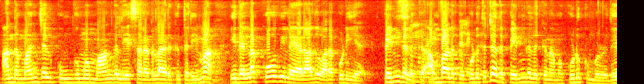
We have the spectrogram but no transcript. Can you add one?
அந்த மஞ்சள் குங்குமம் மாங்கல்ய சரடெல்லாம் இருக்கு தெரியுமா? இதெல்லாம் கோவில யாராவது வரக்கூடிய பெண்களுக்கு அம்பாளுக்கு கொடுத்துட்டு அதை பெண்களுக்கு நம்ம கொடுக்கும் பொழுது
